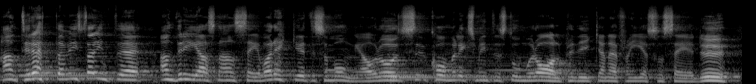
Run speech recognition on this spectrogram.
Han tillrättavisar inte Andreas när han säger, vad räcker det till så många? Och då kommer liksom inte en stor moralpredikan från Jesus och säger, du,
